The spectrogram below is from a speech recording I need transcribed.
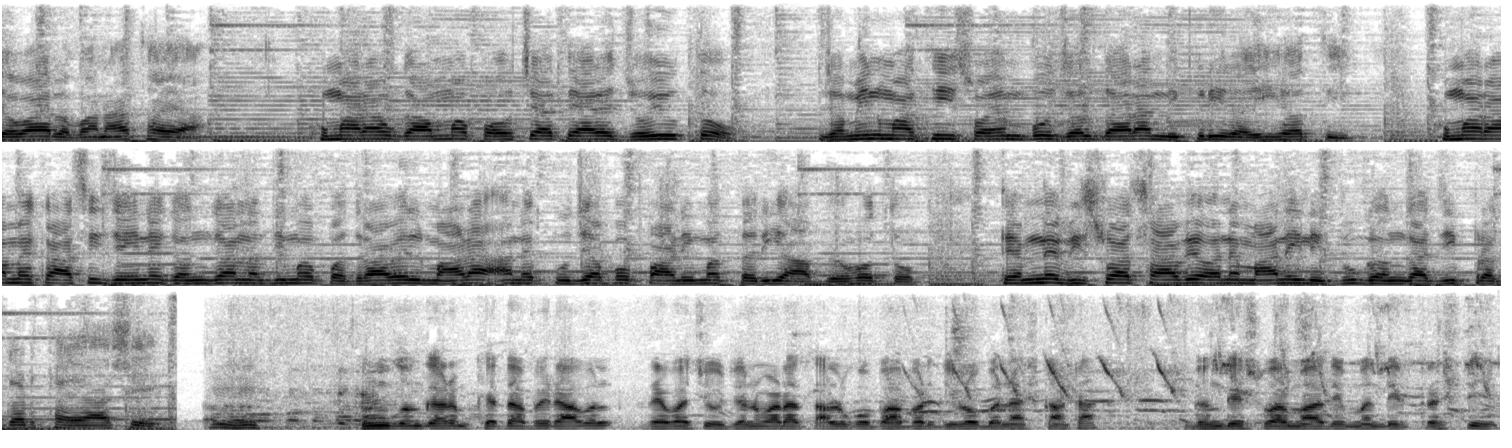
જવા રવાના થયા. ખુમારાવ ગામમાં પહોંચ્યા ત્યારે જોયું તો, જમીનમાંથી સ્વયંભૂ જલધારા નીકળી રહી હતી. ખુમારામે કાશી જઈને ગંગા નદીમાં પધરાવેલ માળા અને પૂજાપો પાણીમાં તરી આવ્યો હતો. તેમને વિશ્વાસ આવ્યો અને માની લીધું ગંગાજી પ્રગટ થયા છે. હું ગંગારામ ખેતાભાઈ રાવલ, રહેવાસી ઉજનવાડા તાલુકો બાબર જિલ્લો બનાસકાંઠા, ગંગેશ્વર મહાદેવ મંદિર ટ્રસ્ટી.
